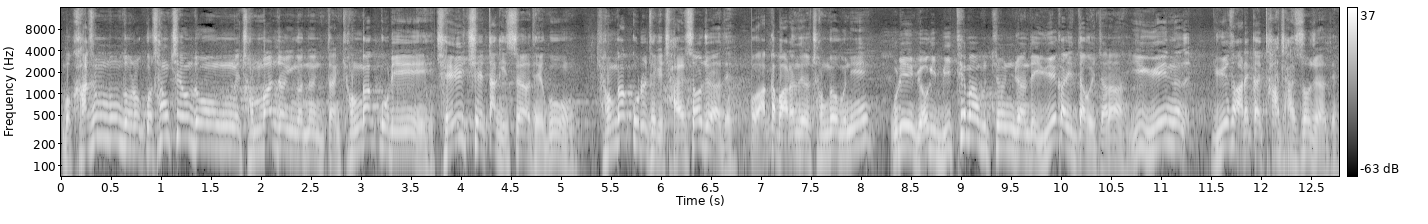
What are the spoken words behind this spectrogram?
뭐 가슴 운동도 그렇고 상체 운동의 전반적인 거는 일단 견갑골이 제 위치에 딱 있어야 되고 견갑골을 되게 잘 써줘야 돼. 어, 아까 말한 대로 정거근이 우리 여기 밑에만 붙어 있는 줄 알았는데 위에까지 있다고 있잖아. 이 위에 있는 위에서 아래까지 다 잘 써줘야 돼.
